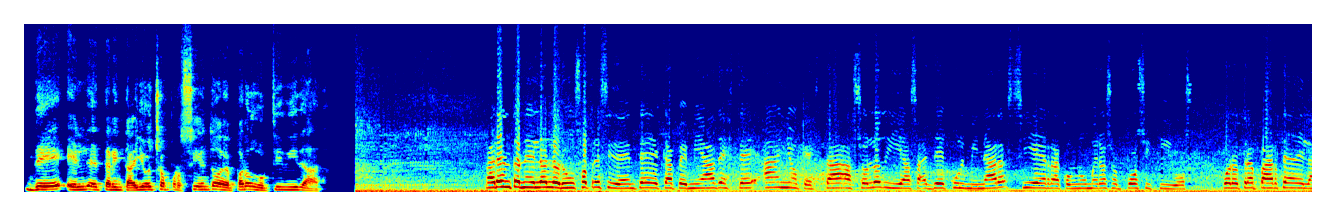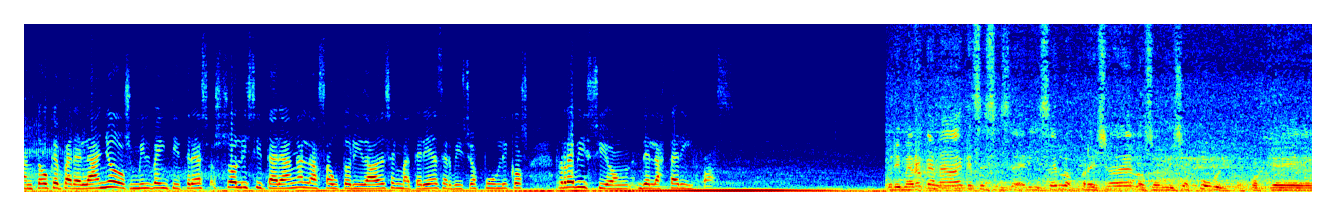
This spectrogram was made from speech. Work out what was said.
del 38% de productividad. Para Antonello Loruso, presidente de CAPEMIA de este año que está a solo días de culminar, cierra con números positivos. Por otra parte, adelantó que para el año 2023 solicitarán a las autoridades en materia de servicios públicos revisión de las tarifas. Primero que nada que se sincericen los precios de los servicios públicos, porque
